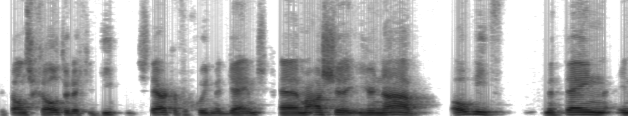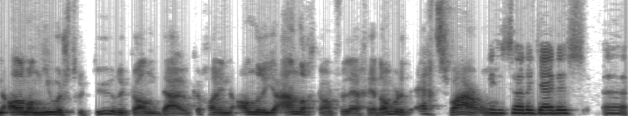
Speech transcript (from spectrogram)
de kans groter dat je diep sterker vergroeit met games. Uh, maar als je hierna ook niet meteen in allemaal nieuwe structuren kan duiken, gewoon in andere je aandacht kan verleggen, ja, dan wordt het echt zwaar om. Is het zo dat jij dus uh,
